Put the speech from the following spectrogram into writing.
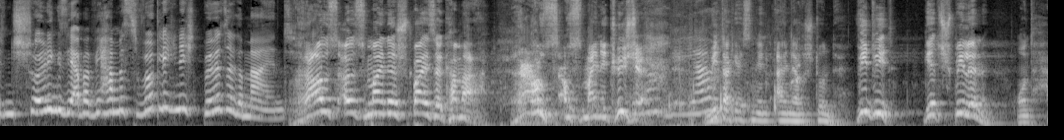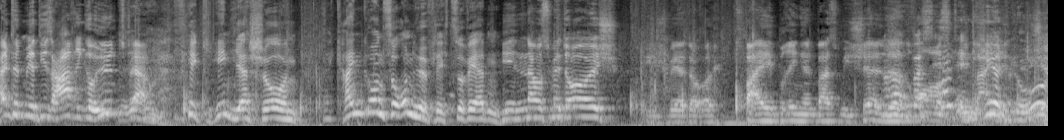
entschuldigen Sie, aber wir haben es wirklich nicht böse gemeint. Raus aus meine Speisekammer! Raus aus meine Küche! Ja. Mittagessen in einer Stunde. Wied, wied! Geht's spielen und haltet mir diese haarige Hund fern! Wir gehen ja schon. Kein Grund, so unhöflich zu werden. Hinaus mit euch! Ich werde euch beibringen, was Michelle... Ah, was ist denn hier los?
